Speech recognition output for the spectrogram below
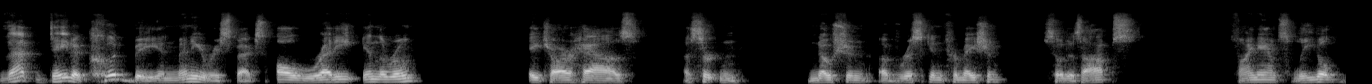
that data could be, in many respects, already in the room. HR has a certain notion of risk information. So does ops, finance, legal.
